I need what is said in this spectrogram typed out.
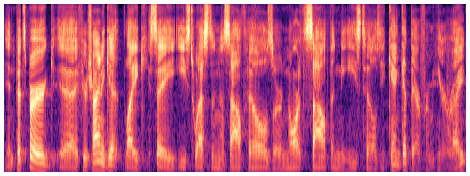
In Pittsburgh, uh, if you're trying to get, like, say, east west in the South Hills or north south in the East Hills, you can't get there from here, right?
